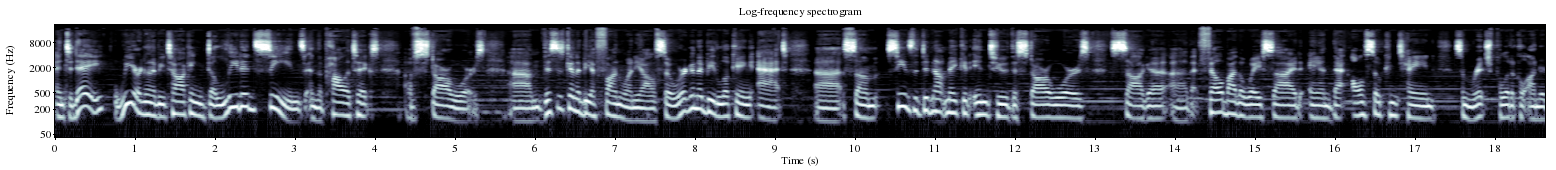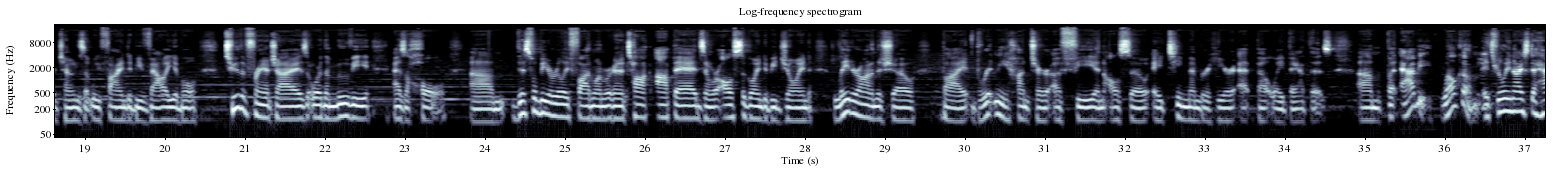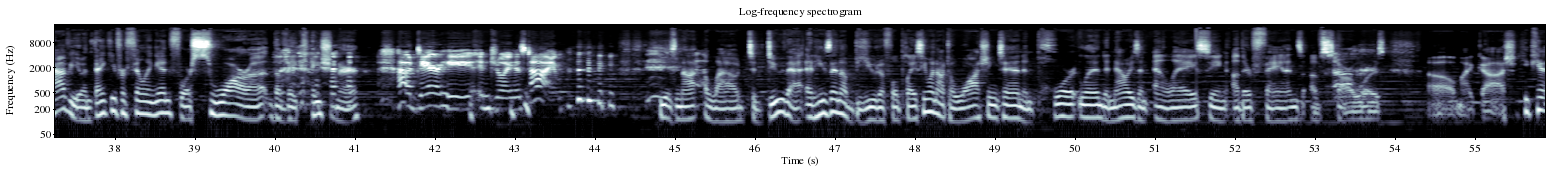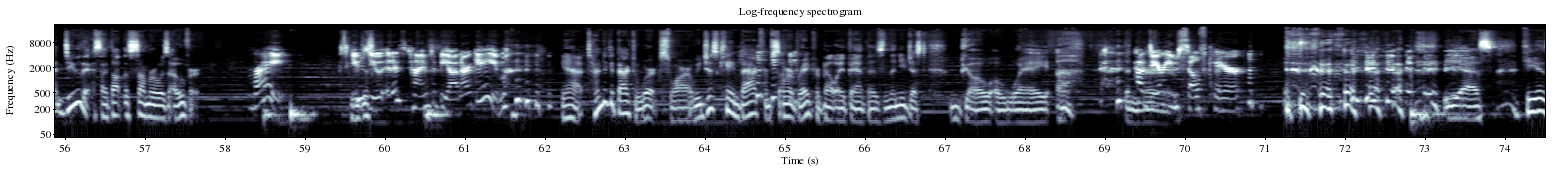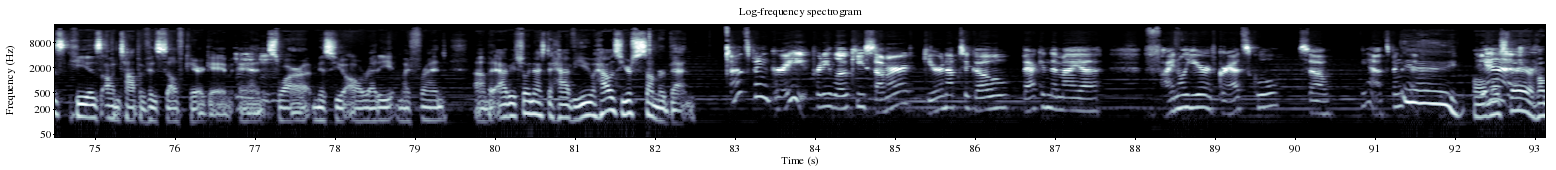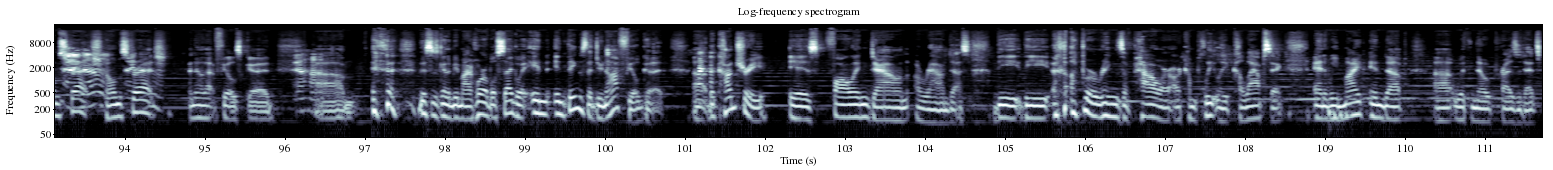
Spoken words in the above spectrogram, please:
And today we are going to be talking deleted scenes in the politics of Star Wars. Um, this is going to be a fun one, y'all. So, we're going to be looking at uh, some scenes that did not make it into the Star Wars saga uh, that fell by the wayside and that also contained some rich political undertones that we find to be valuable to the franchise or the movie as a whole. Um, this will be a really fun one. We're going to talk op eds, and we're also going to be joined later on in the show by Brittany Hunter of Fee and also a team member here at Beltway Banthas. Um, but Abby, welcome. It's really nice to have you, and thank you for filling in for Swara, the vacationer. How dare he enjoy his time? he is not allowed to do that, and he's in a beautiful place. He went out to Washington and Portland, and now he's in LA seeing other fans of Star Wars. Oh my gosh, he can't do this. I thought the summer was over. right. Excuse just- you, it is time to be on our game. Yeah, time to get back to work, Swara. We just came back from summer break for Beltway Banthas, and then you just go away. Ugh, How dare you self care? yes, he is. He is on top of his self care game. And Swara, miss you already, my friend. Uh, but Abby, it's really nice to have you. How's your summer been? Oh, it's been great. Pretty low key summer. Gearing up to go back into my uh, final year of grad school. So, yeah, it's been good. Yay! Almost Yeah, there. Home I stretch. know, Home I stretch. know. I know that feels good. Uh-huh. Um, this is going to be my horrible segue in in things that do not feel good. Uh, the country is falling down around us. The the upper rings of power are completely collapsing, and we might end up uh, with no president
